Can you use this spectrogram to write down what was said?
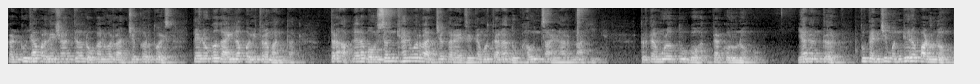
कारण तू ज्या प्रदेशातल्या लोकांवर राज्य करतोयस ते लोक गाईला पवित्र मानतात. तर आपल्याला बहुसंख्यांवर राज्य करायचंय त्यामुळे त्यांना दुखावून चालणार नाही. तर त्यामुळं तू गोहत्या करू नको. यानंतर तू त्यांची मंदिरं पाडू नको.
